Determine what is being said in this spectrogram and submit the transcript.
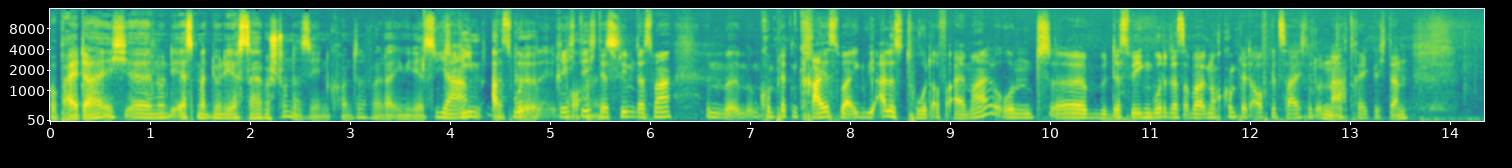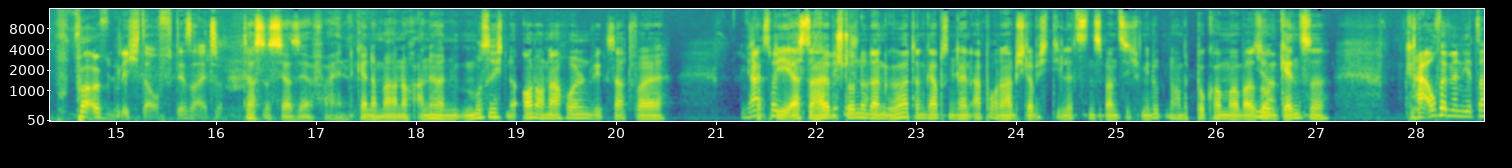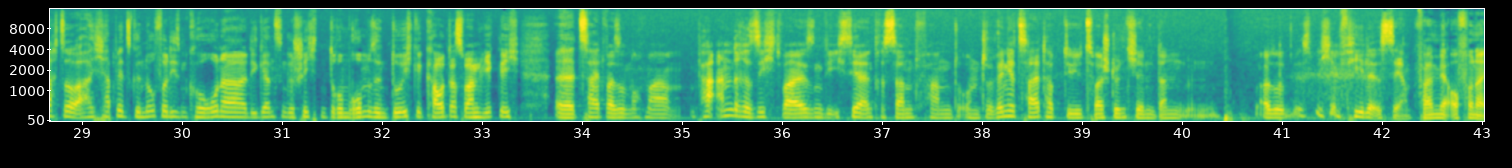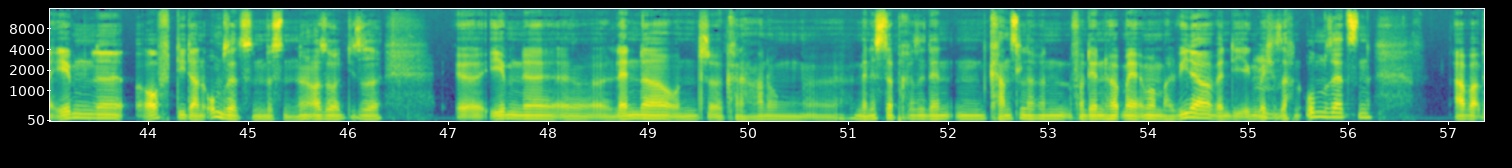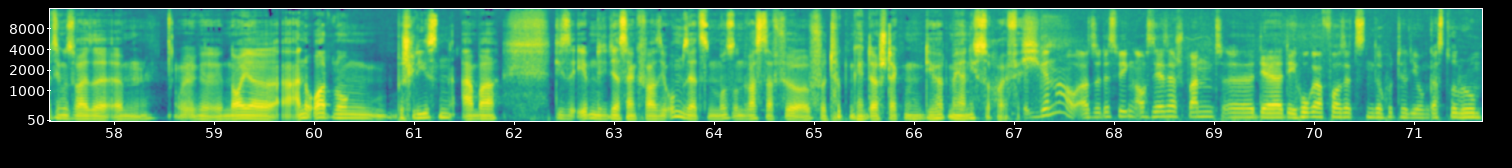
Wobei da ich äh, nur die erstmal nur die erste halbe Stunde sehen konnte, weil da irgendwie der Ja, Stream das wurde richtig, der ist. Stream, das war im, im, im kompletten Kreis war irgendwie alles tot auf einmal und äh, deswegen wurde das aber noch komplett aufgezeichnet und nachträglich dann veröffentlicht auf der Seite. Das ist ja sehr fein. Gerne mal noch anhören. Muss ich auch noch nachholen, wie gesagt, weil ich habe die erste halbe Stunde spannend. dann gehört, dann gab es einen kleinen Abbruch, dann habe ich, glaube ich, die letzten 20 Minuten noch mitbekommen, aber so Ja. in Gänze. Ja, auch wenn man jetzt sagt, so, ah, ich habe jetzt genug von diesem Corona, die ganzen Geschichten drumrum sind durchgekaut, das waren wirklich äh, zeitweise nochmal ein paar andere Sichtweisen, die ich sehr interessant fand. Und äh, wenn ihr Zeit habt, die zwei Stündchen, dann, also ich empfehle es sehr. fallen mir auch von der Ebene auf, die dann umsetzen müssen. Ne? Also diese äh, Ebene äh, Länder und äh, keine Ahnung äh, Ministerpräsidenten, Kanzlerin, von denen hört man ja immer mal wieder, wenn die irgendwelche Mhm. Sachen umsetzen, aber beziehungsweise ähm, äh, neue Anordnungen beschließen, aber diese Ebene, die das dann quasi umsetzen muss und was da für, für Tücken hinterstecken, die hört man ja nicht so häufig. Genau, also deswegen auch sehr, sehr spannend. Äh, der DEHOGA-Vorsitzende Hotelier und Gastronom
